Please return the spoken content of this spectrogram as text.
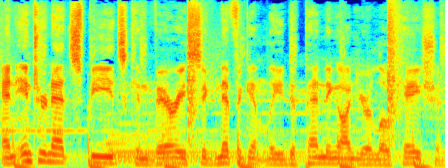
and internet speeds can vary significantly depending on your location.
